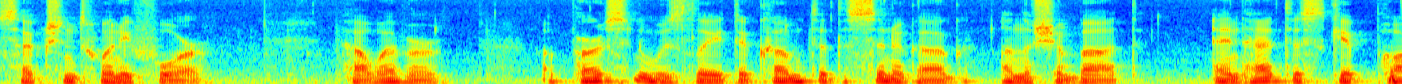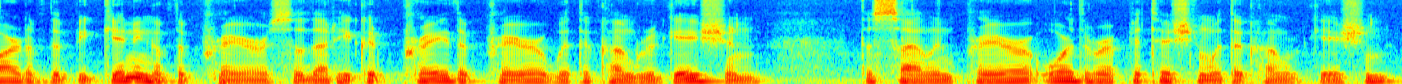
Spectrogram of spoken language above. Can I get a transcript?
Section 24. However, a person was late to come to the synagogue on the Shabbat and had to skip part of the beginning of the prayer so that he could pray the prayer with the congregation, the silent prayer, or the repetition with the congregation.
